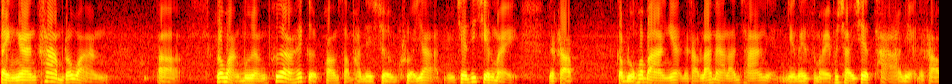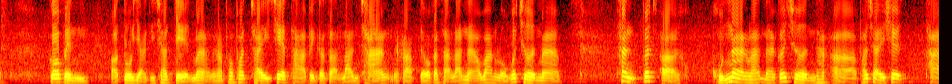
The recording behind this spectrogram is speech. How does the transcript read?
แต่งงานข้ามระหว่างระหว่างเมืองเพื่อให้เกิดความสัมพันธ์ในเชิงเครือญาติอย่างเช่นที่เชียงใหม่นะครับ กับหลวงพ่อบางเนี้ยนะครับร้านนาร้านช้างเนี่ยอย่างในสมัยพระชัยเชษฐาเนี่ยนะครับ ก็เป็นตัวอย่างที่ชัดเจนมากนะครับ เพราะพระชัยเชษฐาเป็นกษัตริย์ล้านช้างนะครับ แต่ว่ากษัตริย์ล้านนาว่างลงก็เชิญมา ท่านก็ขุนนางล้านนาก็เชิญพระชัยเชษฐา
